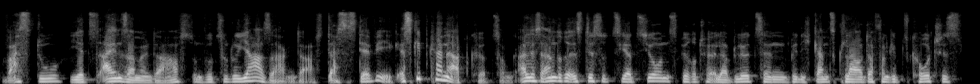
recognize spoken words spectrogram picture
was du jetzt einsammeln darfst und wozu du Ja sagen darfst. Das ist der Weg. Es gibt keine Abkürzung. Alles andere ist Dissoziation, spiritueller Blödsinn, bin ich ganz klar. Und davon gibt's Coaches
